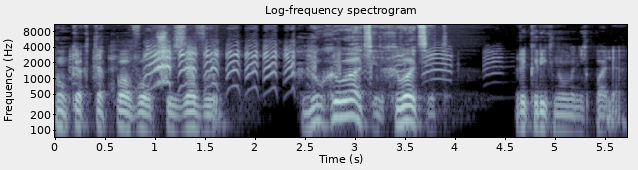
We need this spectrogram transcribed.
Он как-то по-волчьи завыл. «Ну, хватит, хватит!» — прикрикнул на них Поля.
